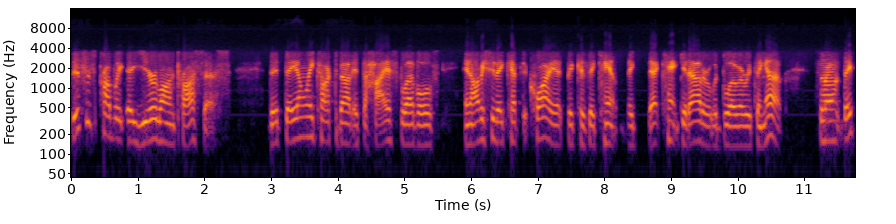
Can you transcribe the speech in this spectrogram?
this is probably a year long process that they only talked about at the highest levels, and obviously they kept it quiet because they can't they that can't get out or it would blow everything up. So they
